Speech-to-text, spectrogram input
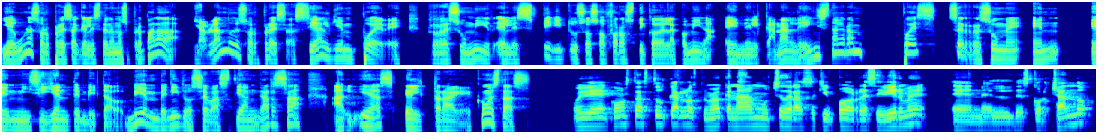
y alguna sorpresa que les tenemos preparada. Y hablando de sorpresas, si alguien puede resumir el espíritu sosofróstico de la comida en el canal de Instagram, pues se resume en en mi siguiente invitado. Bienvenido, Sebastián Garza, alias El Trague. ¿Cómo estás? Muy bien, ¿cómo estás tú, Carlos? Primero que nada, muchas gracias aquí por recibirme en el Descorchando.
